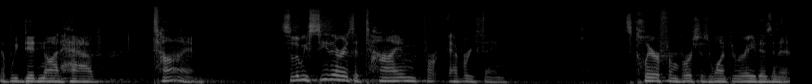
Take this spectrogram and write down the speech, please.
if we did not have time. So that we see there is a time for everything. It's clear from verses 1 through 8, isn't it?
